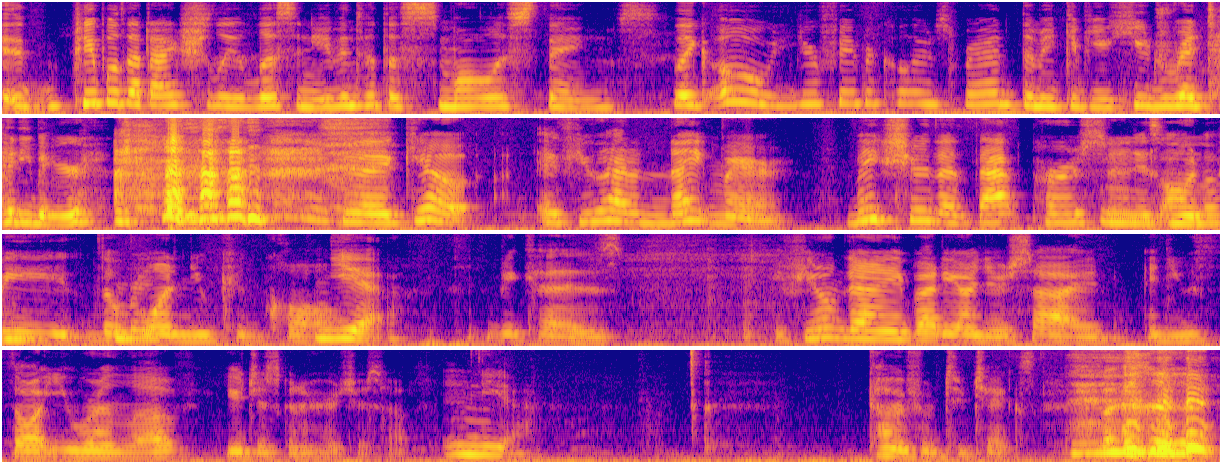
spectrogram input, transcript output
it, people that actually listen even to the smallest things like oh your favorite color is red let me give you a huge red teddy bear You're like, yo, if you had a nightmare, make sure that that person mm, Is on would the- be the one you can call. yeah Because if you don't got anybody on your side and you thought you were in love, you're just gonna hurt yourself. Mm, yeah Coming from two chicks. But,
